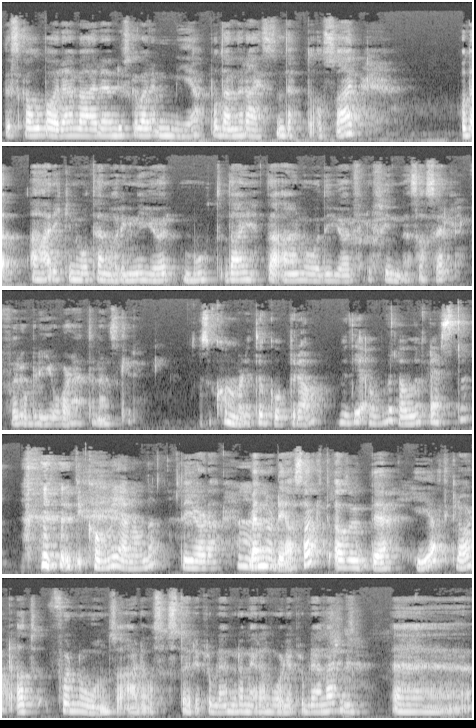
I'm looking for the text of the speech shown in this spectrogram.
Det skal bare være, du skal være med på den reisen dette også er. Og det er ikke noe tenåringene gjør mot deg. Det er noe de gjør for å finne seg selv. For å bli ålreite mennesker. Og så kommer det til å gå bra med de aller, aller fleste. de kommer gjennom det. De gjør det. Men når det er sagt, altså det er helt klart at for noen så er det også større problemer og mer alvorlige problemer. Mm. Uh,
